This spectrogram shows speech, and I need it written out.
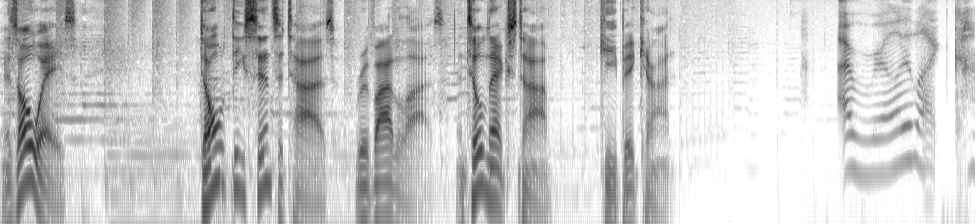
As always, don't desensitize, revitalize. Until next time, keep it kind. I really like kind.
